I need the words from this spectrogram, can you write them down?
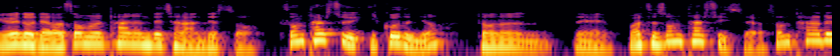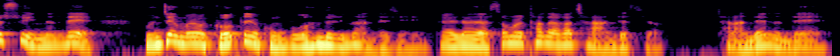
예를 들어 내가 썸을 타는데 잘 안 됐어. 썸 탈 수 있거든요. 저는 네, 마트 썸 탈 수 있어요. 썸 탈 수 있는데 문제는 뭐냐면 그것 때문에 공부가 흔들리면 안 되지. 내가 썸을 타다가 잘 안 됐어요. 잘 안 됐는데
